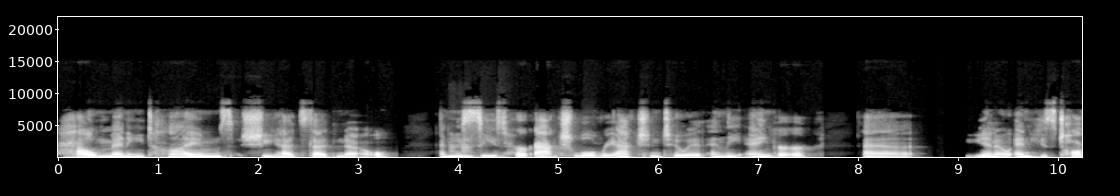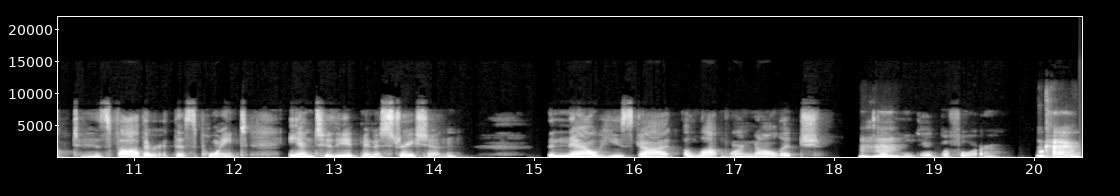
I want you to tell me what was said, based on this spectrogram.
how many times she had said no, and mm-hmm. he sees her actual reaction to it and the anger uh, you know, and he's talked to his father at this point and to the administration, then now he's got a lot more knowledge mm-hmm. than he did before. Okay.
